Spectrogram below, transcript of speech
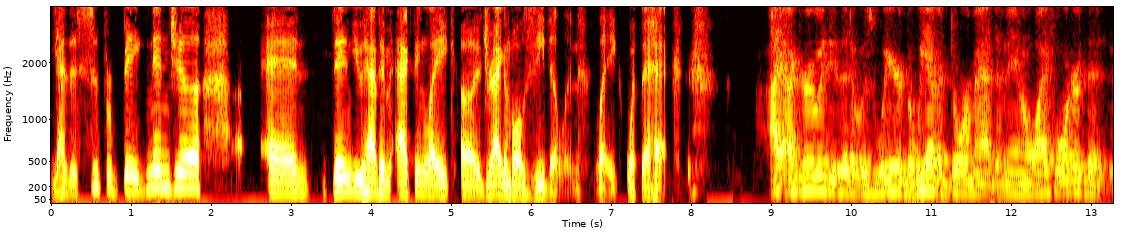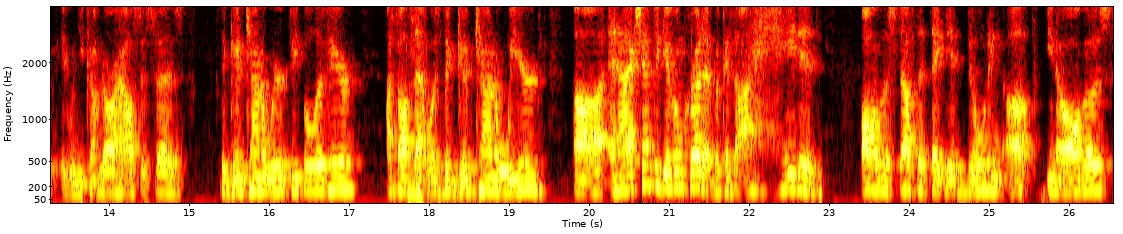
you had this super big ninja and then you have him acting like a Dragon Ball Z villain. Like, what the heck? I, I, agree with you that it was weird, but we have a doormat that me and my wife ordered that it, when you come to our house, it says the good kind of weird people live here. I thought that was the good kind of weird. Uh, and I actually have to give them credit because I hated all the stuff that they did building up, you know, all those.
